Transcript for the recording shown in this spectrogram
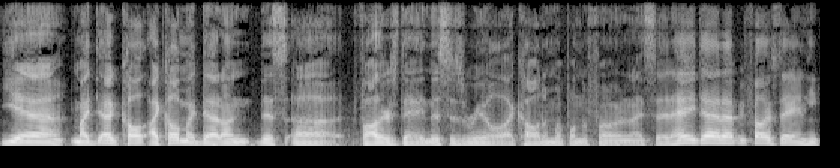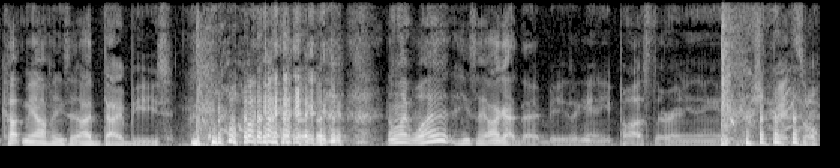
Yeah, my dad called. I called my dad on this uh, Father's Day, and this is real. I called him up on the phone and I said, "Hey, Dad, Happy Father's Day," and he cut me off and he said, "I have diabetes." I'm like, "What?" He's like, "I got diabetes. I can't eat pasta or anything." Spätzle.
